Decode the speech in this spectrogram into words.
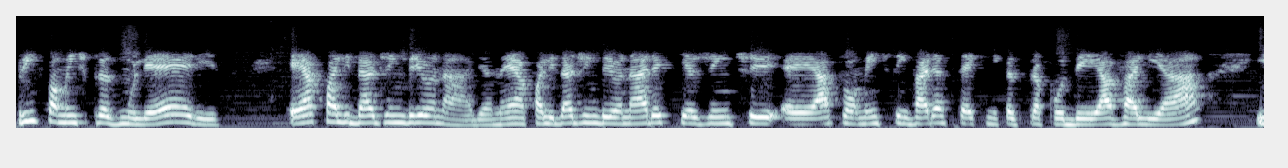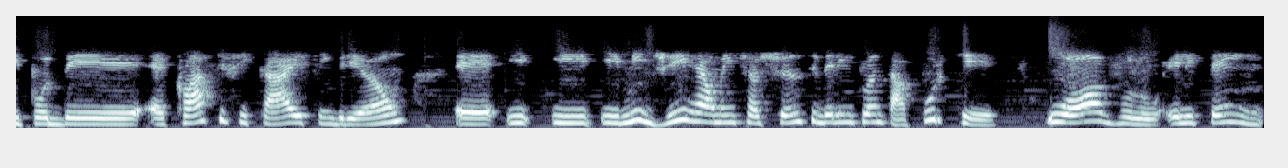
principalmente para as mulheres, é a qualidade embrionária, né? A qualidade embrionária que a gente é, atualmente tem várias técnicas para poder avaliar e poder é, classificar esse embrião é, e, e, e medir realmente a chance dele implantar. Por quê? O óvulo ele tem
